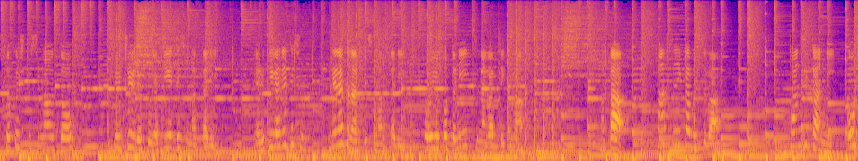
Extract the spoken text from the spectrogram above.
不足してしまうと集中力が消えてしまったりやる気が出てし出なくなってしまったりそういうことにつながってきます。また炭水化物は短時間に大き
